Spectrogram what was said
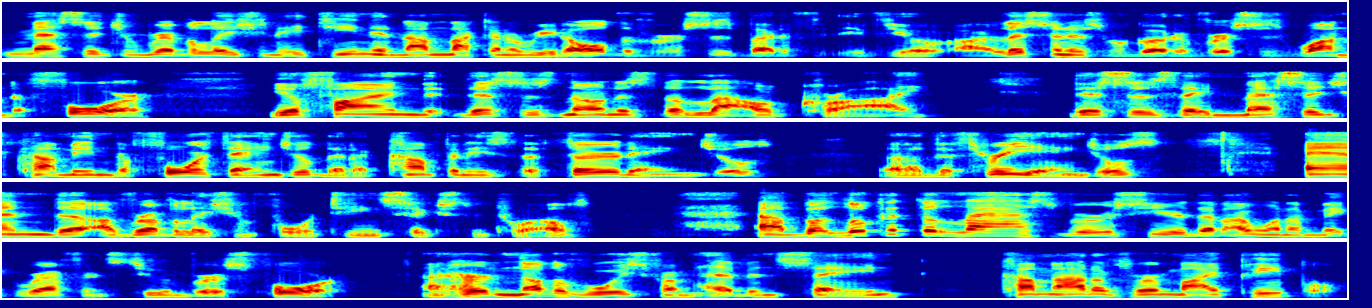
message in Revelation 18, and I'm not going to read all the verses, but if, if you, our listeners will go to verses 1 to 4, you'll find that this is known as the loud cry. This is a message coming, the fourth angel that accompanies the third angel, uh, the three angels, and uh, of Revelation 14, 6 through 12. Uh, but look at the last verse here that I want to make reference to in verse 4. I heard another voice from heaven saying, Come out of her, my people,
